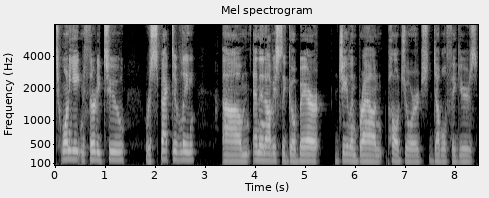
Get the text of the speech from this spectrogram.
28 and 32, respectively. Um, and then obviously Gobert, Jaylen Brown, Paul George, double figures.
